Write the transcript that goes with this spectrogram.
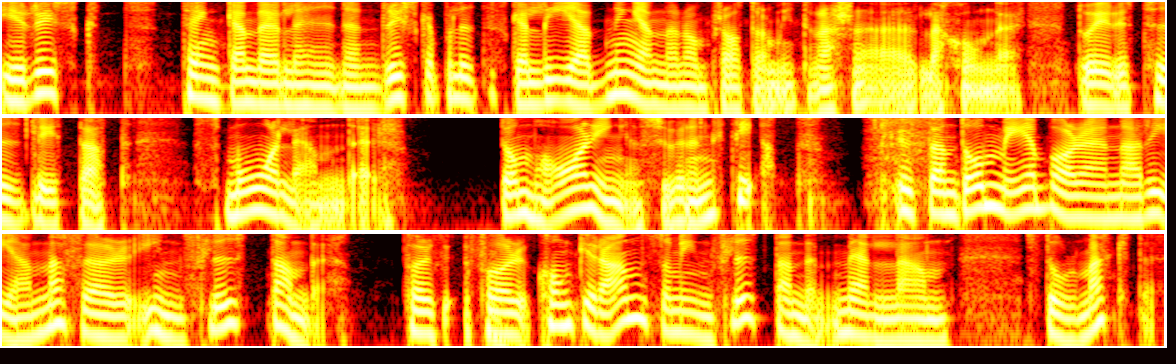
I ryskt tänkande eller i den ryska politiska ledningen när de pratar om internationella relationer, då är det tydligt att små länder, de har ingen suveränitet. Utan de är bara en arena för inflytande, för, för konkurrens om inflytande mellan stormakter.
